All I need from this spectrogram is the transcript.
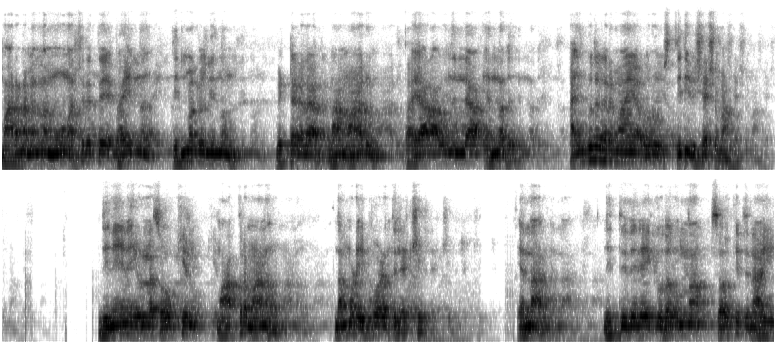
മരണമെന്ന മൂന്ന് അക്ഷരത്തെ ഭയന്ന് തിന്മകളിൽ നിന്നും വിട്ടകലാൻ നാം ആരും തയ്യാറാവുന്നില്ല എന്നത് അത്ഭുതകരമായ ഒരു സ്ഥിതി വിശേഷമാണ് ദിനേനയുള്ള സൗഖ്യം മാത്രമാണ് നമ്മുടെ ഇപ്പോഴത്തെ ലക്ഷ്യം. എന്നാൽ നിത്യതയിലേക്ക് ഉതകുന്ന സൗഖ്യത്തിനായി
